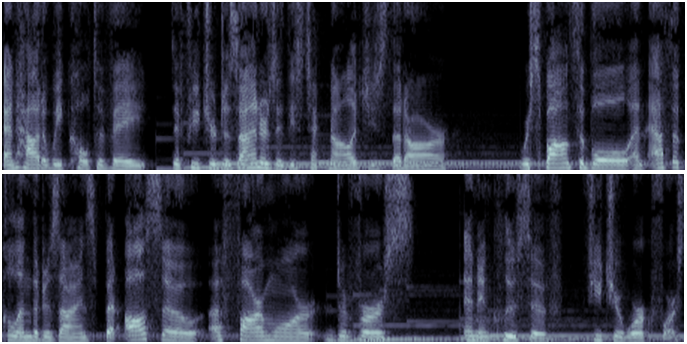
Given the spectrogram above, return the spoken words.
and how do we cultivate the future designers of these technologies that are responsible and ethical in their designs but also a far more diverse and inclusive future workforce.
